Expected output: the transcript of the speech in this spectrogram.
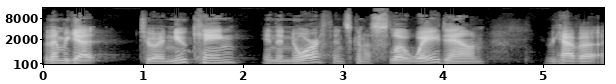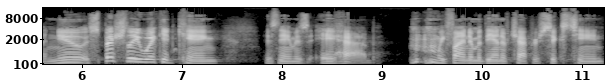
but then we get to a new king in the north, and it's going to slow way down we have a, a new, especially wicked king. His name is Ahab. we find him at the end of chapter 16.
